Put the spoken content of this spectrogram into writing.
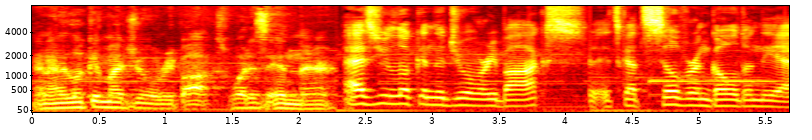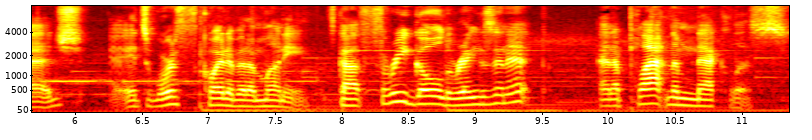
And I look in my jewelry box. What is in there? As you look in the jewelry box, it's got silver and gold on the edge. It's worth quite a bit of money. It's got three gold rings in it and a platinum necklace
